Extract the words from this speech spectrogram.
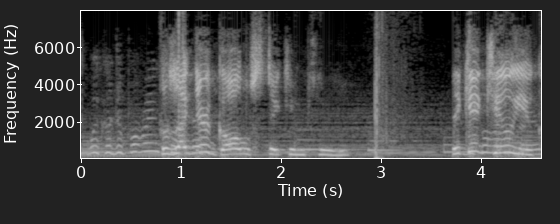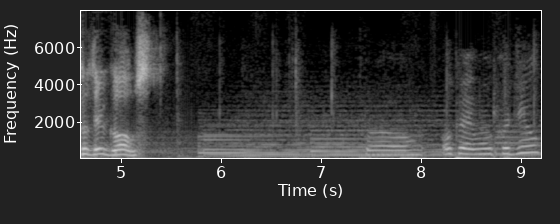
Wait, could you put me in Cause like they're ghosts, they can kill you. They can't kill you cause they're ghosts. Bro. Okay, well, could you,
